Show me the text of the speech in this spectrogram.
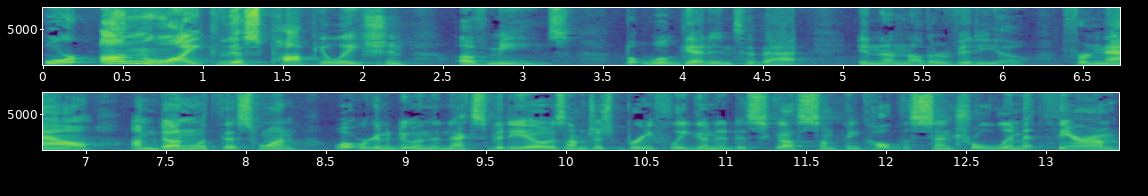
or unlike this population of means. But we'll get into that in another video. For now, I'm done with this one. What we're going to do in the next video is I'm just briefly going to discuss something called the central limit theorem.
